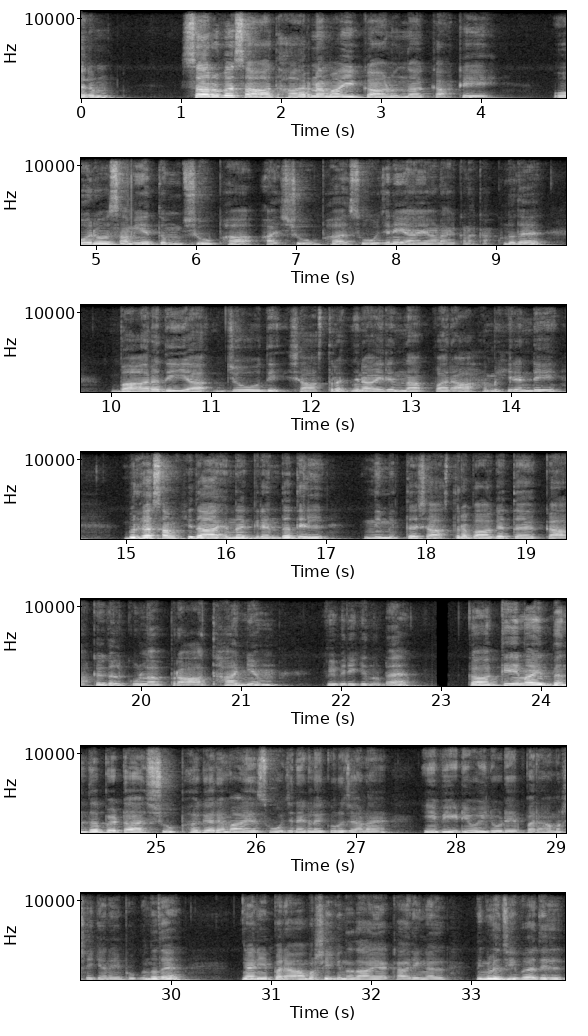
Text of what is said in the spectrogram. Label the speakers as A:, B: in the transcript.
A: നമസ്കാരം. സർവസാധാരണമായി കാണുന്ന കാക്കയെ ഓരോ സമയത്തും ശുഭ അശുഭ സൂചനയായാണ് കണക്കാക്കുന്നത്. ഭാരതീയ ജ്യോതി ശാസ്ത്രജ്ഞനായിരുന്ന വരാഹമിഹിരന്റെ ബൃഹസംഹിത എന്ന ഗ്രന്ഥത്തിൽ നിമിത്ത ശാസ്ത്ര ഭാഗത്ത് കാക്കകൾക്കുള്ള പ്രാധാന്യം വിവരിക്കുന്നുണ്ട്. കാക്കയുമായി ബന്ധപ്പെട്ട ശുഭകരമായ സൂചനകളെക്കുറിച്ചാണ് ഈ വീഡിയോയിലൂടെ പരാമർശിക്കാനായി പോകുന്നത്. ഞാൻ ഈ പരാമർശിക്കുന്നതായ കാര്യങ്ങൾ നിങ്ങളുടെ ജീവിതത്തിൽ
